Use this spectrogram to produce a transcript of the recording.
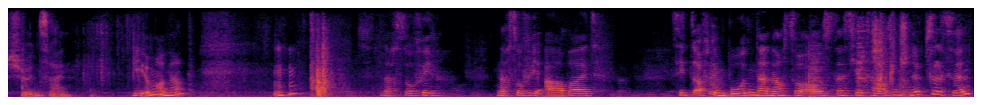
schön sein. Wie immer, ne? nach, so viel, nach so viel Arbeit sieht es auf dem Boden dann auch so aus, dass hier 1000 Schnipsel sind,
